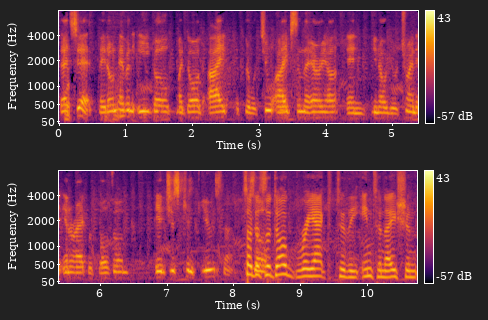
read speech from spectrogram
That's it. They don't have an ego. My dog Ike, if there were two Ikes in the area and you know you're trying to interact with both of them, it just confused them. So, does the dog react to the intonation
